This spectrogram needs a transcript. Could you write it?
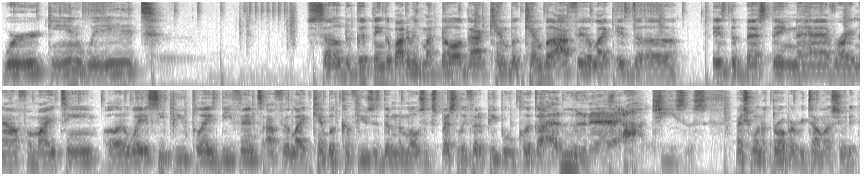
working with. So the good thing about him is my dog got Kemba. Kemba, I feel like is the uh, is the best thing to have right now for my team. Uh, the way the CPU plays defense, I feel like Kemba confuses them the most, especially for the people who click on. Ah, Jesus, makes me want to throw up every time I shoot it.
